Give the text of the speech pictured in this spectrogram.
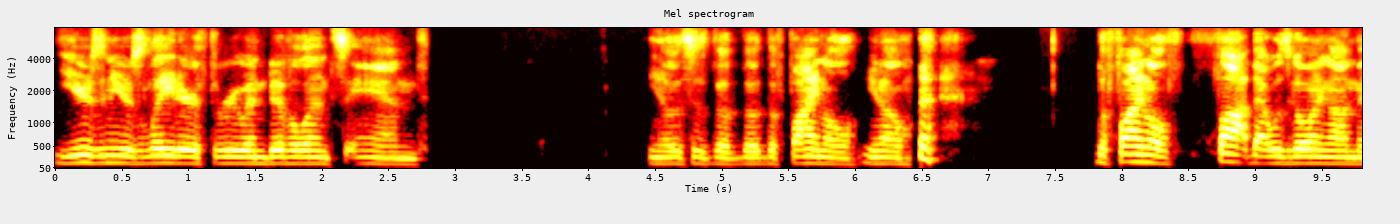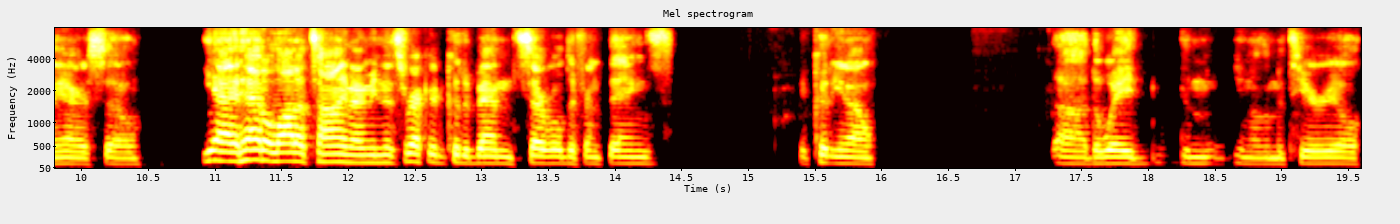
years and years later through ambivalence and you know this is the the, the final you know the final thought that was going on there. So yeah it had a lot of time i mean this record could have been several different things it could you know uh, the way the you know the material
